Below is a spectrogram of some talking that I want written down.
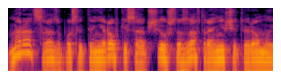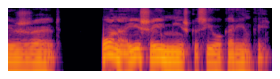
Марат сразу после тренировки сообщил, что завтра они вчетвером уезжают. Он, Аиша и Мишка с его Каринкой.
